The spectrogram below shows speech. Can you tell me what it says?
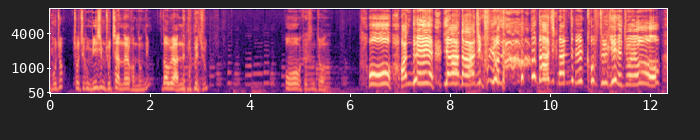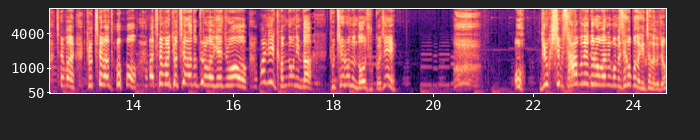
뭐죠? 저 지금 민심 좋지 않나요 감독님? 나 왜 안내 보내줌? 어 결승전. 어어 안 돼! 야 나 아직 훈련 나 아직 안 돼! 컵 들게 해줘요! 제발 교체라도. 아 제발 교체라도 들어가게 해줘. 아니 감독님 나 교체로는 넣어줄 거지? 어 64분에 들어가는 거면 생각보다 괜찮아 그죠?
